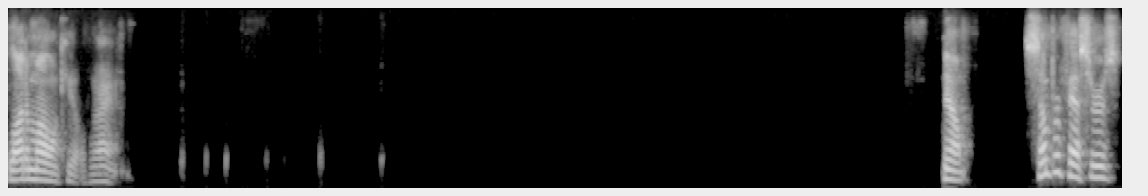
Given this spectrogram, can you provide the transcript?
A lot of molecules, right? Now, some professors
